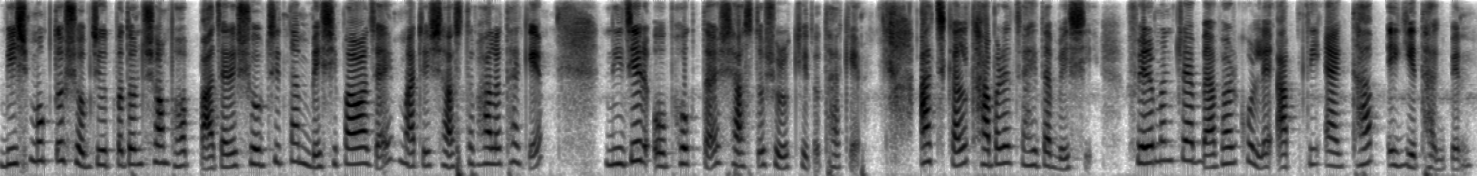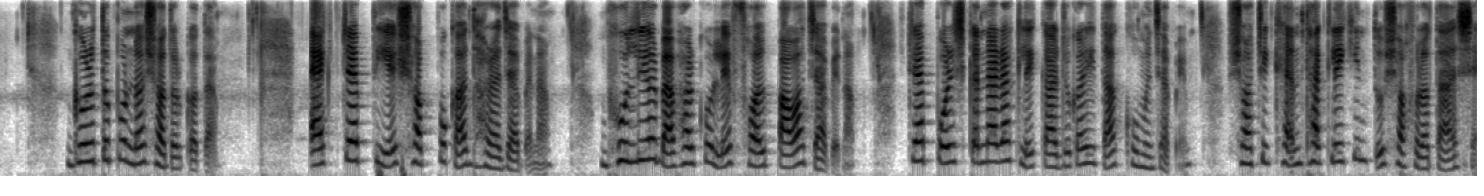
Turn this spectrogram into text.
বিষমুক্ত সবজি উৎপাদন সম্ভব, বাজারে সবজির দাম বেশি পাওয়া যায়, মাটির স্বাস্থ্য ভালো থাকে, নিজের ও ভোক্তার স্বাস্থ্য সুরক্ষিত থাকে। আজকাল খাবারের চাহিদা বেশি, ফেরোমন ট্র্যাপ ব্যবহার করলে আপনি এক ধাপ এগিয়ে থাকবেন। গুরুত্বপূর্ণ সতর্কতা, এক ট্র্যাপ দিয়ে সব পোকা ধরা যাবে না। ভুল লিওর ব্যবহার করলে ফল পাওয়া যাবে না। ট্র্যাপ পরিষ্কার না রাখলে কার্যকারিতা কমে যাবে। সঠিক খ্যান থাকলেই কিন্তু সফলতা আসে।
